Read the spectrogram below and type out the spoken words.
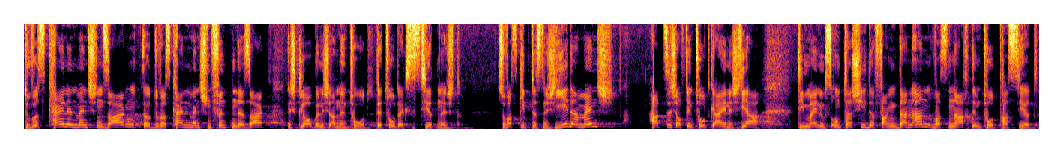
Du wirst keinen Menschen sagen, äh, du wirst keinen Menschen finden, der sagt, ich glaube nicht an den Tod. Der Tod existiert nicht. Sowas gibt es nicht. Jeder Mensch hat sich auf den Tod geeinigt. Ja, die Meinungsunterschiede fangen dann an, was nach dem Tod passiert.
